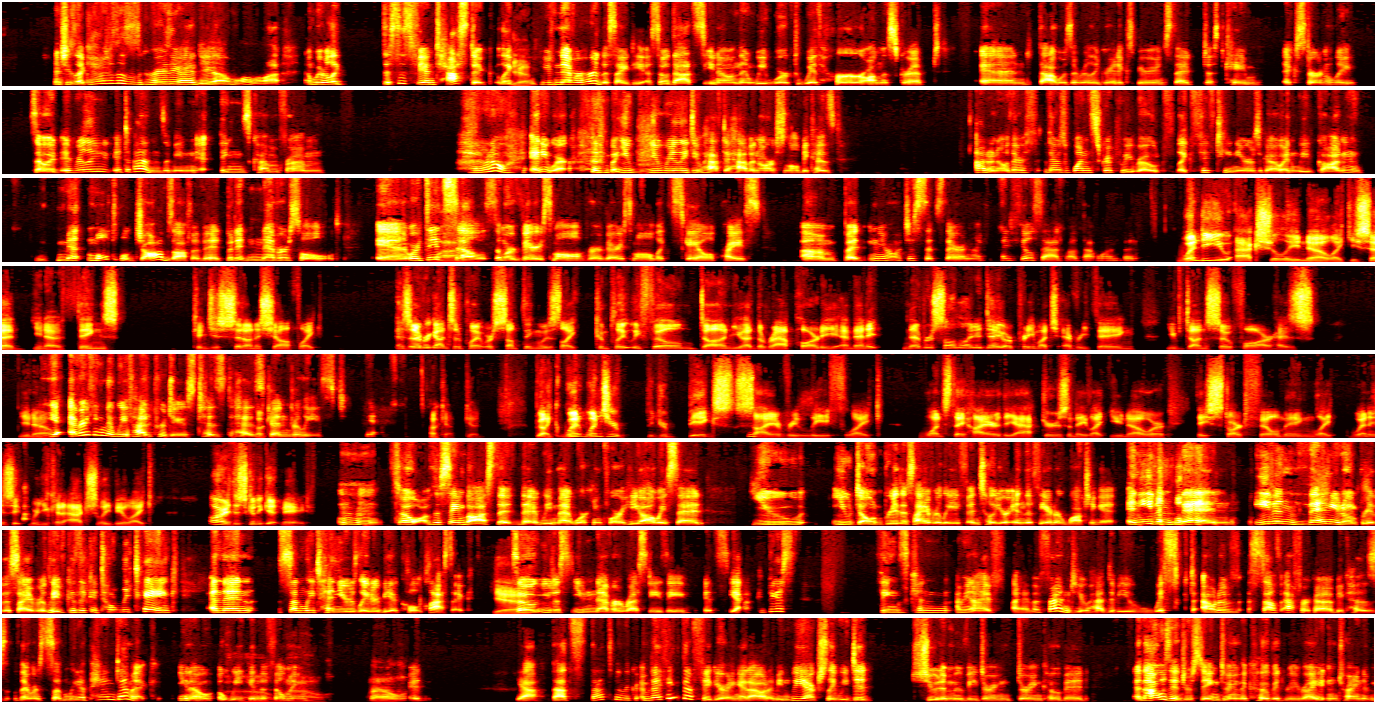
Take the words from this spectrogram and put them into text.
and she's like oh, this is a crazy idea blah, blah, blah. and we were like this is fantastic like Yeah. we've never heard this idea so that's you know and then we worked with her on the script and that was a really great experience that just came externally so it, it really it depends i mean things come from i don't know anywhere. But you you really do have to have an arsenal because i don't know there's there's one script we wrote like 15 years ago and we've gotten m- multiple jobs off of it but it never sold. And or did Wow. sell somewhere very small for a very small like scale price. Um but you know it just sits there and i, I feel sad about that one but when do you actually know like you said you know things can just sit on a shelf like has it ever gotten to the point where something was like completely filmed done you had the wrap party and then it never saw the light of day or pretty much everything you've done so far has you know yeah everything that we've had produced has has Okay, been good. released. Yeah. Okay good. But like when when's your your big sigh of relief? Like once they hire the actors and they let you know or they start filming like when is it where you can actually be like all right this is going to get made hmm So the same boss that that we met working for, he always said, "You you don't breathe a sigh of relief until you're in the theater watching it, and even then, even then, you don't breathe a sigh of relief because it could totally tank, and then suddenly ten years later be a cult classic. yeah So you just you never rest easy. It's yeah because things can. I mean, I have I have a friend who had to be whisked out of South Africa because there was suddenly a pandemic. You know, a week into Oh, filming. wow. So Wow. it, yeah, that's that's been the. I mean, I think they're figuring it out. I mean, we actually we did shoot a movie during during COVID, and that was interesting during the COVID rewrite and trying to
